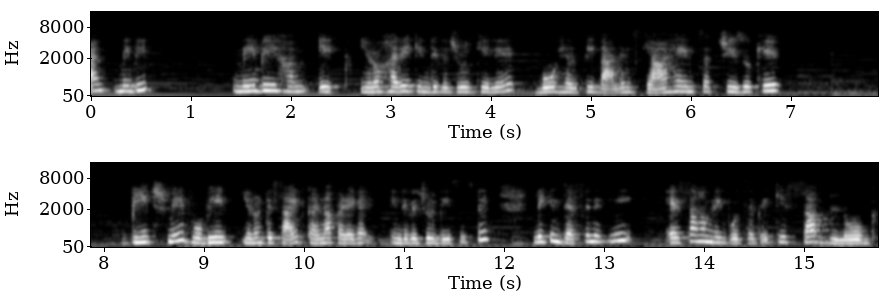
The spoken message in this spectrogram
and maybe हम एक यू you know, हर एक इंडिविजुअल के लिए वो हेल्थी बैलेंस क्या है इन सब चीज़ों के बीच में वो भी यू नो डिसाइड करना पड़ेगा इंडिविजुअल बेसिस पे। लेकिन डेफिनेटली ऐसा हम नहीं बोल सकते कि सब लोग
